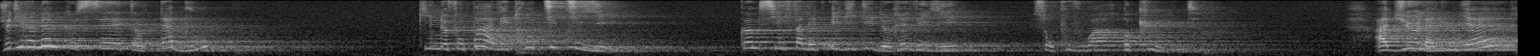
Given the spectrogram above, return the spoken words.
Je dirais même que c'est un tabou qu'il ne faut pas aller trop titiller, comme s'il fallait éviter de réveiller son pouvoir occulte. Adieu la lumière,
